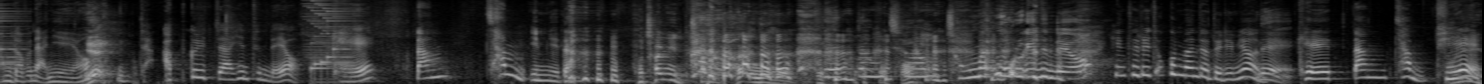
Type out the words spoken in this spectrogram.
정답은 아니에요. 예. 음, 자, 앞 글자 힌트인데요. 개, 땅, 참입니다. 포참이 참. 네. 땅 참, 정말 모르겠는데요. 힌트를 조금만 더 드리면 네. 개, 땅, 참 뒤에 아니.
